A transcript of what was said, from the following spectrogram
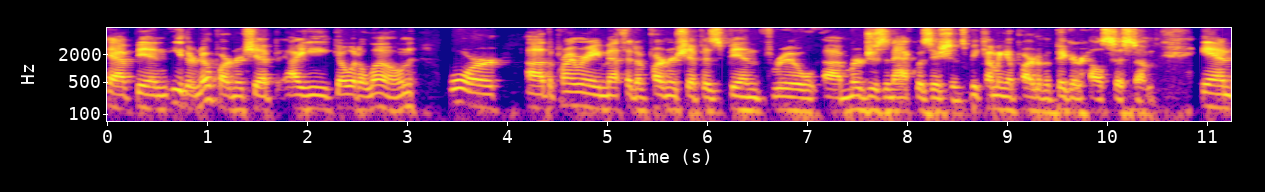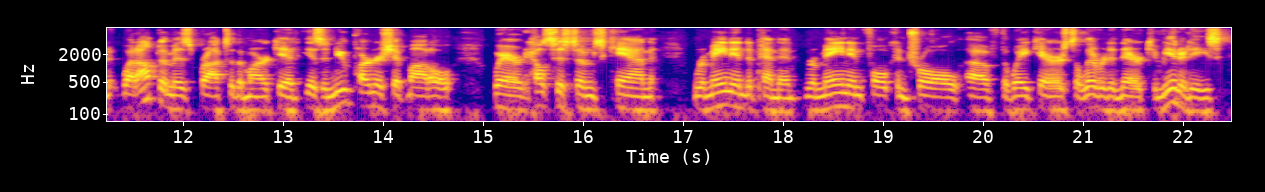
have been either no partnership, i.e., go it alone, or uh, the primary method of partnership has been through uh, mergers and acquisitions, becoming a part of a bigger health system. And what Optum has brought to the market is a new partnership model where health systems can remain independent, remain in full control of the way care is delivered in their communities,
